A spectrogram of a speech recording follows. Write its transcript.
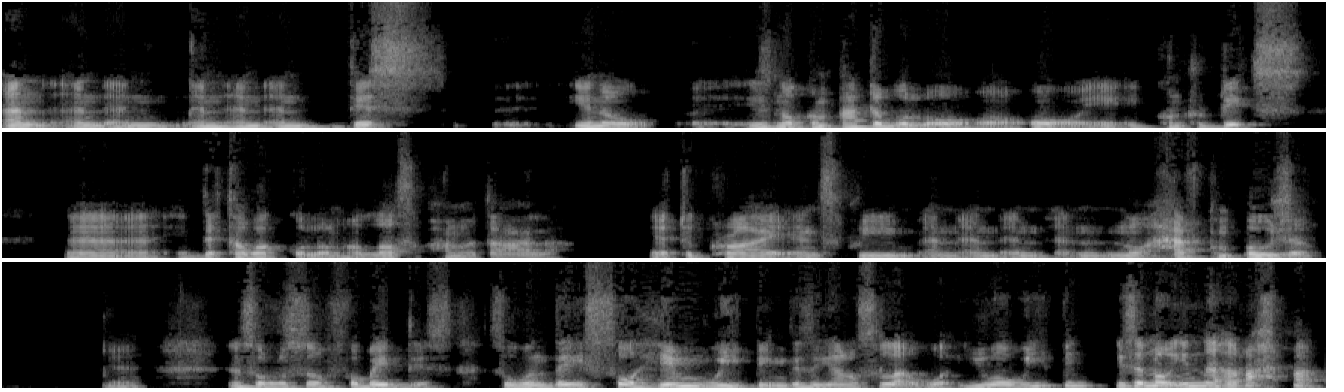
and and and and and, and this, you know, is not compatible or or, or it contradicts uh, the tawakkul on Allah Subhanahu wa Taala. Yeah, to cry and scream and and and, and not have composure. Yeah. And so Rasul forbade this. So when they saw him weeping, they said, Ya Rasulullah, what, you are weeping? He said, No, innaha rahmah.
